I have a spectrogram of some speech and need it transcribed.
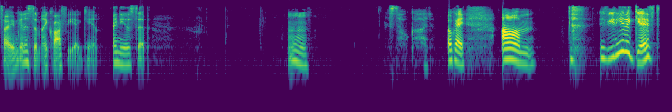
sorry, I'm going to sip my coffee. I can't. I need a sip. Mmm. So good. Okay. Um, if you need a gift,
